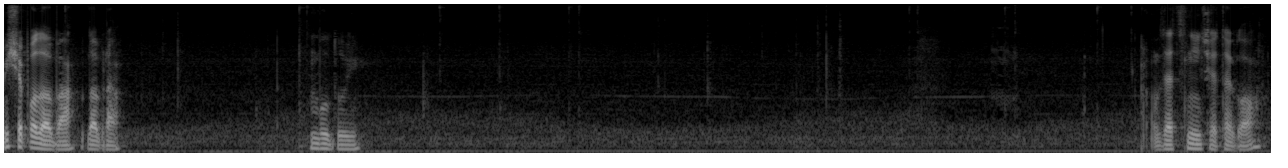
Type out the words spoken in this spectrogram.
Mi się podoba. Dobra. Buduj. Zetnijcie tego.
